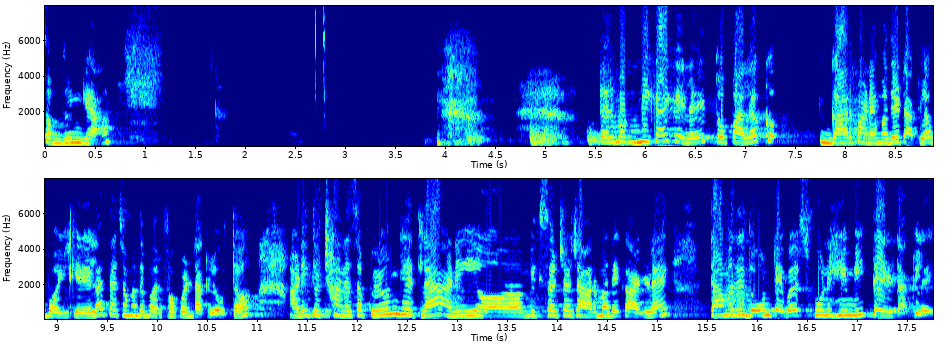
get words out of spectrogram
समजून घ्या. तर मग मी काय केलंय तो पालक गार पाण्यामध्ये टाकला बॉईल केलेला. त्याच्यामध्ये बर्फ पण टाकलं होतं. आणि तो छान असा पिळून घेतला आणि मिक्सरच्या जारमध्ये काढलाय. त्यामध्ये दोन टेबल स्पून हे मी तेल टाकलंय.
